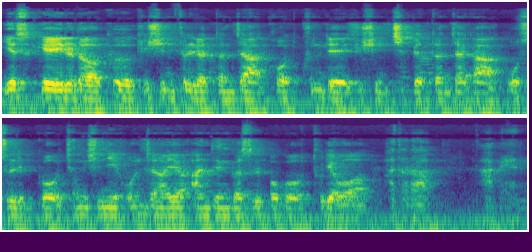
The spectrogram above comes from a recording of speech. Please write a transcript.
예수께 이르러 그 귀신 들렸던 자 곧 군대에 귀신 집혔던 자가 옷을 입고 정신이 온전하여 앉은 것을 보고 두려워하더라. 아멘.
